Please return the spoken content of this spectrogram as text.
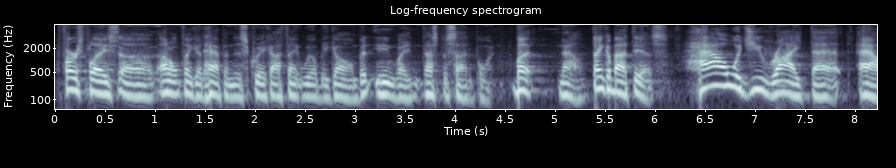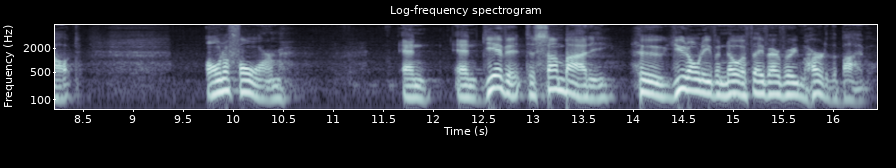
First place, uh, I don't think it happened this quick. I think we'll be gone. But anyway, that's beside the point. But now, think about this. How would you write that out on a form and, and give it to somebody who you don't even know if they've ever even heard of the Bible?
